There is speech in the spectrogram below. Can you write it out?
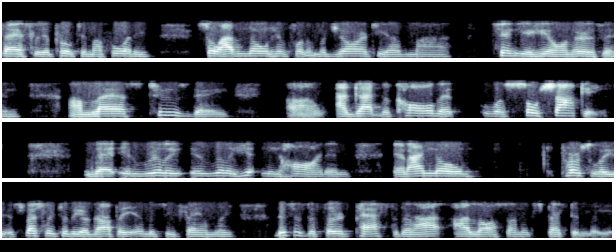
fastly approaching my 40s. So I've known him for the majority of my tenure here on earth. And um, last Tuesday, uh, I got the call that was so shocking that it really it really hit me hard. And and I know personally, especially to the Agape Embassy family, this is the third pastor that I, I lost unexpectedly.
